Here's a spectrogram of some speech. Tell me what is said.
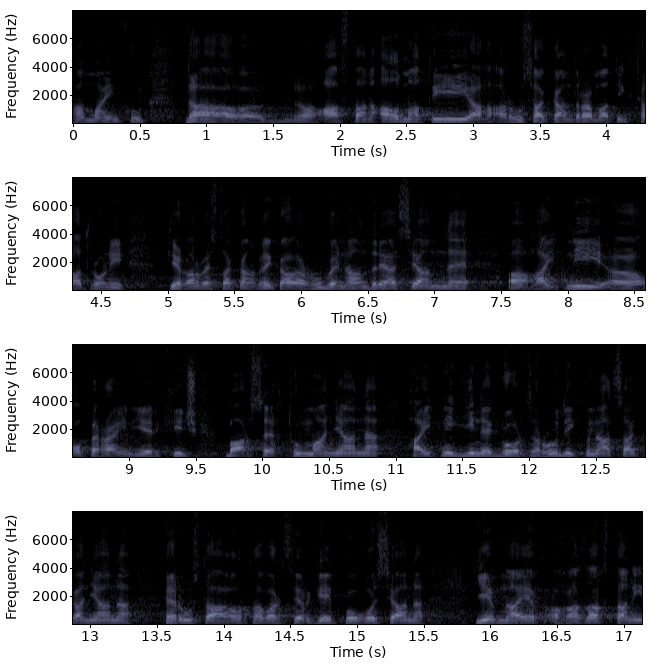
համայնքում։ Դա Աստան Ալմատի ռուսական դրամատիկ թատրոնի գեղարվեստական ղեկավար Ռուբեն Անդրեասյանն է, հայտնի օպերային երգիչ Բարսեղ Թումանյանը, հայտնի գինեգործ Ռուդիկ Մնացականյանը, հերոստահաղորդավար Սերգեյ Պողոսյանը եւ նաեւ Ղազախստանի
